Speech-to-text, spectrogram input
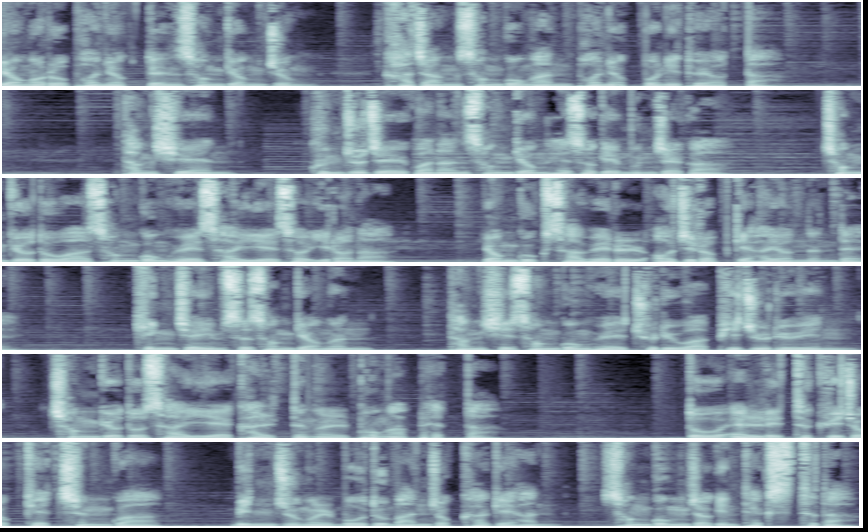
영어로 번역된 성경 중 가장 성공한 번역본이 되었다. 당시엔 군주제에 관한 성경 해석의 문제가 청교도와 성공회 사이에서 일어나 영국 사회를 어지럽게 하였는데 킹 제임스 성경은 당시 성공회 주류와 비주류인 청교도 사이의 갈등을 봉합했다. 또 엘리트 귀족 계층과 민중을 모두 만족하게 한 성공적인 텍스트다.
